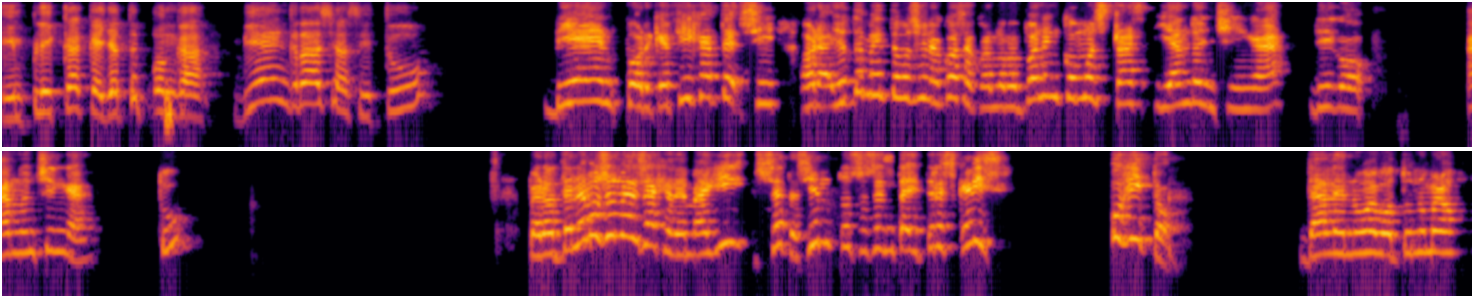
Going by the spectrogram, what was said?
implica que yo te ponga, bien, gracias, y tú, Bien, porque fíjate, sí, ahora yo también te voy a decir una cosa, cuando me ponen cómo estás y ando en chinga, digo, ando en chinga, ¿tú? Pero tenemos un mensaje de Maggie 763 que dice, Ojito, da de nuevo tu número,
